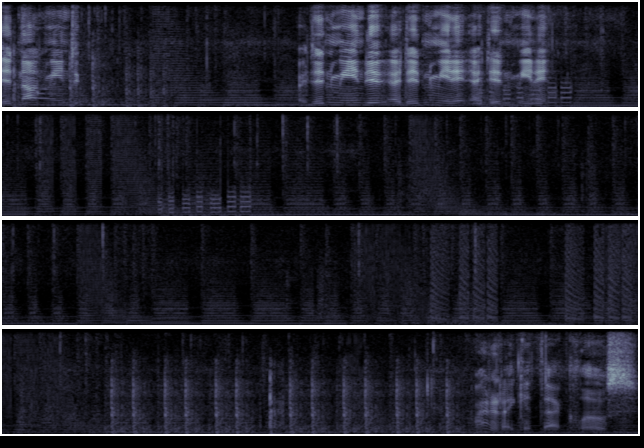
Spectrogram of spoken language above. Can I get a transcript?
Did not mean to... I didn't mean it, I didn't mean it, I didn't mean it. Why did I get that close?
